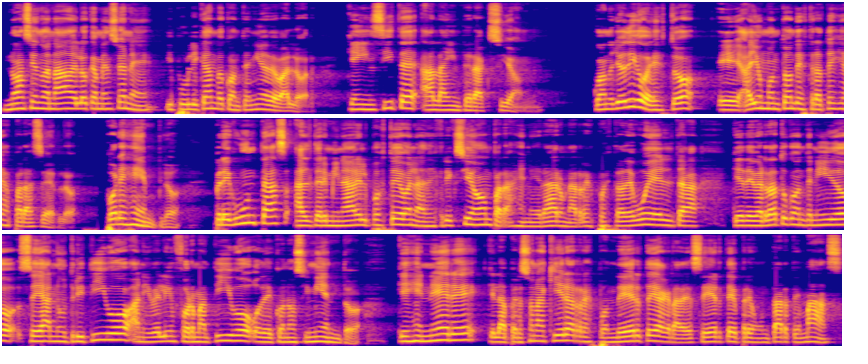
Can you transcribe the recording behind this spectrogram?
No haciendo nada de lo que mencioné y publicando contenido de valor, que incite a la interacción. Cuando yo digo esto, eh, hay un montón de estrategias para hacerlo. Por ejemplo, preguntas al terminar el posteo en la descripción para generar una respuesta de vuelta, que de verdad tu contenido sea nutritivo a nivel informativo o de conocimiento, que genere que la persona quiera responderte, agradecerte, preguntarte más.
